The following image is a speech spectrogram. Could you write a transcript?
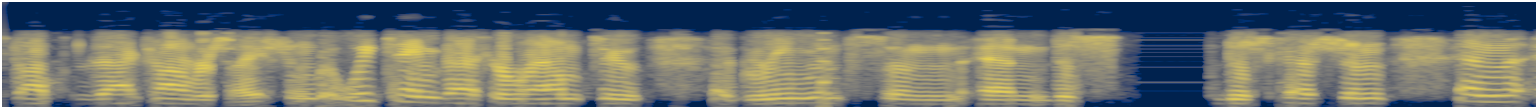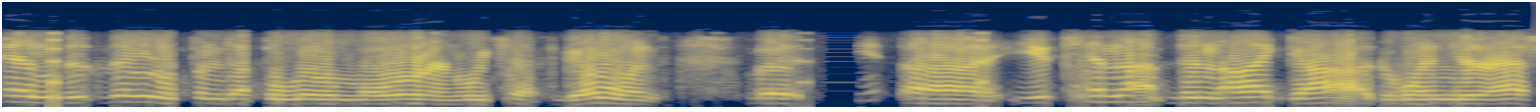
stopped that conversation. But we came back around to agreements and and dis- discussion and and they opened up a little more and we kept going. But uh you cannot deny god when you're asked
